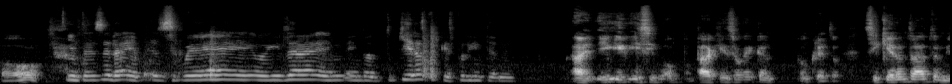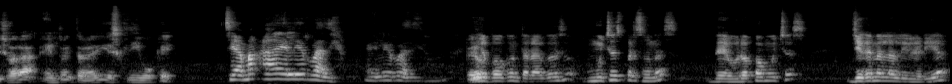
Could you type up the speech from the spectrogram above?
Oh, Y entonces era- eh, se puede oírla en, en donde tú quieras porque es por internet. Ay, y, y- y si, para que eso quede con- concreto, si quiero entrar a tu emisora, entro a internet y escribo qué. Se llama AL Radio. AL Radio. Pero- ¿Le puedo contar algo de eso? Muchas personas, de Europa muchas, llegan a la librería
